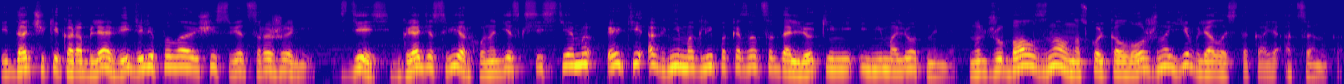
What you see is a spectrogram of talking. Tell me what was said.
и датчики корабля видели пылающий свет сражений. Здесь, глядя сверху на диск системы, эти огни могли показаться далекими и мимолетными, но Джубал знал, насколько ложной являлась такая оценка.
